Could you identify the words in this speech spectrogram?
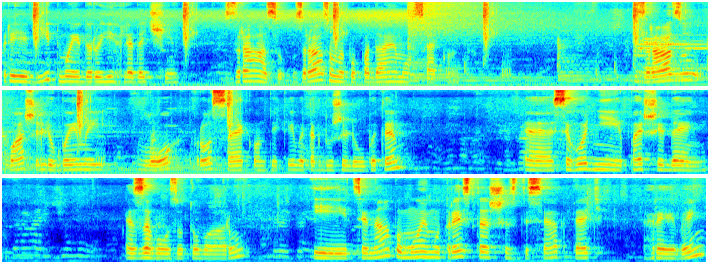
Привіт, мої дорогі глядачі! Зразу, зразу ми попадаємо в секонд. Зразу ваш любимий влог про секонд, який ви так дуже любите. Е, Сьогодні перший день завозу товару. І ціна, по-моєму, 365 гривень.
